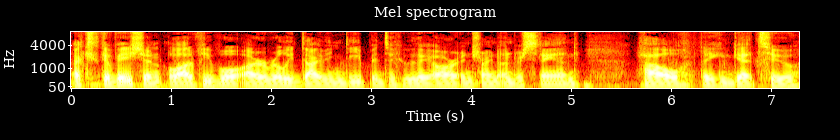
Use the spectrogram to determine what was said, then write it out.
excavation. A lot of people are really diving deep into who they are and trying to understand how they can get to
